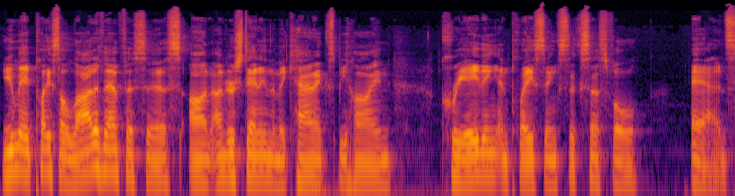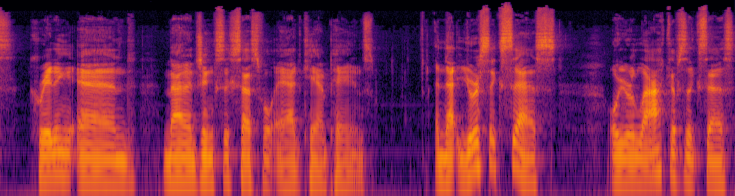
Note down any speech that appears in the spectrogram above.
you may place a lot of emphasis on understanding the mechanics behind creating and placing successful ads, creating and managing successful ad campaigns and that your success or your lack of success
